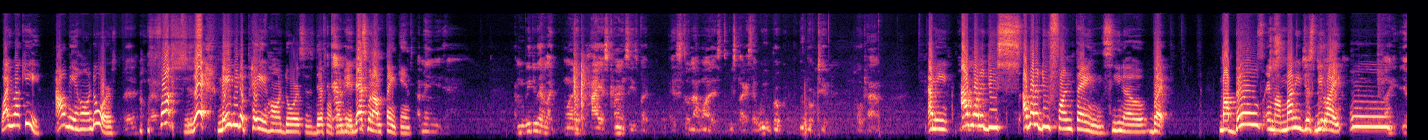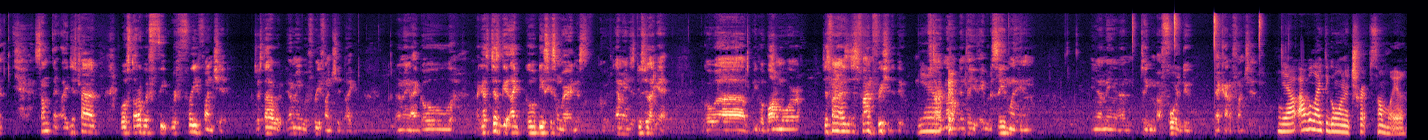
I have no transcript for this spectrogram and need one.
why you aquí i'll be in honduras Yeah, fuck shit. that maybe the pay in honduras is different from be. here that's what i'm thinking I mean, I mean, we do have like one of the highest currencies, but it's still not one of this. We, like I said, we broke, we broke two whole time. I mean, I want to do I want to do fun things, you know, but my bills and my money just just be it. like, mm, Like yeah, something like just try. We'll start off with free, with free fun shit. Just start with I mean with free fun shit. Like I mean I go. I guess just get like go DC somewhere and just. Go, I mean just do shit like that. Go uh you go Baltimore. Just find just find free shit to do. yeah. Starting off until you're able to save money and you know what I mean so you can afford to do that kind of fun shit. Yeah, I would like to go on a trip somewhere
